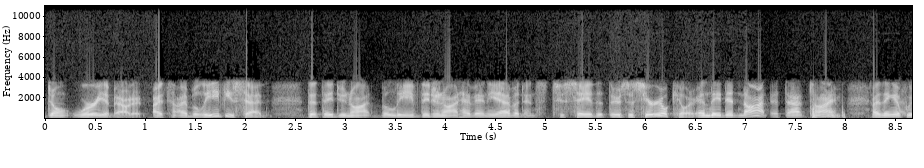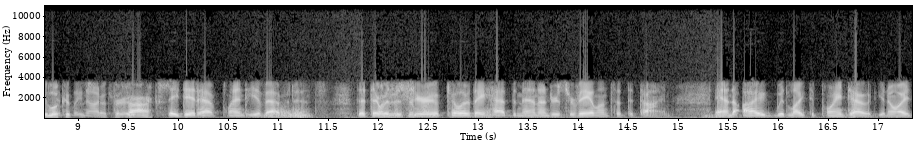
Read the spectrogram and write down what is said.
don't worry about it. I, I believe he said that they do not believe, they do not have any evidence to say that there's a serial killer, and they did not at that time. I think if That's we look at, the, at the facts, they did have plenty of evidence that there was a serial killer. They had the man under surveillance at the time, and I would like to point out, you know, I.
